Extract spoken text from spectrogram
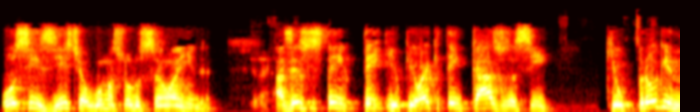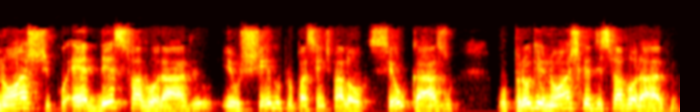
ou se existe alguma solução ainda. Às vezes tem, tem, e o pior é que tem casos assim, que o prognóstico é desfavorável, eu chego para o paciente e falo, seu caso, o prognóstico é desfavorável.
